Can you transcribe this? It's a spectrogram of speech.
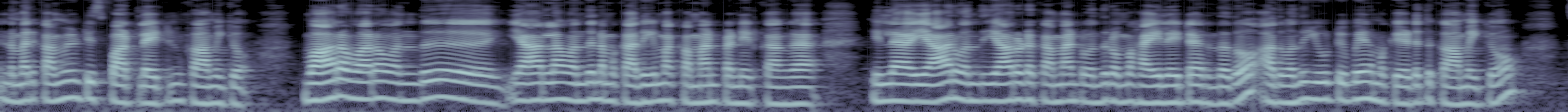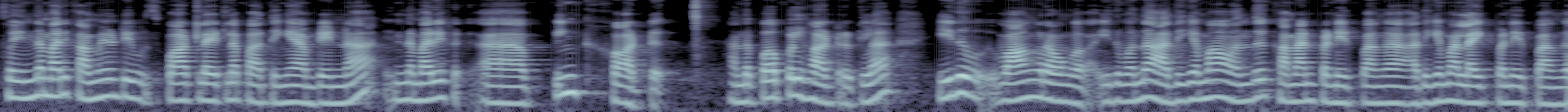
இந்த மாதிரி கம்யூனிட்டி ஸ்பாட்லைட்டுன்னு காமிக்கும். வாரம் வாரம் வந்து யாரெல்லாம் வந்து நமக்கு அதிகமாக கமெண்ட் பண்ணியிருக்காங்க இல்லை யார் வந்து யாரோட கமெண்ட் வந்து ரொம்ப ஹைலைட்டாக இருந்ததோ அது வந்து யூடியூபே நமக்கு எடுத்து காமிக்கும். ஸோ இந்த மாதிரி கம்யூனிட்டி ஸ்பாட்லைட்டில் பார்த்தீங்க அப்படின்னா இந்த மாதிரி பிங்க் ஹார்ட்டு அந்த பர்பிள் ஹார்ட் இருக்குல்ல இது வாங்குறவங்க இது வந்து அதிகமாக வந்து கமெண்ட் பண்ணியிருப்பாங்க அதிகமாக லைக் பண்ணியிருப்பாங்க.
